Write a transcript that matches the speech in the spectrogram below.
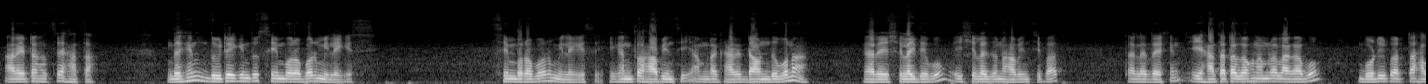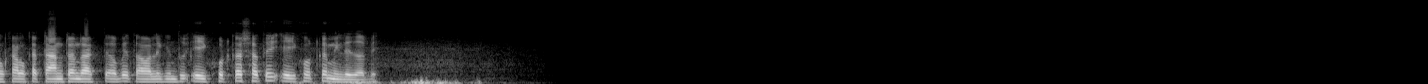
আর এটা হচ্ছে হাতা। দেখেন, দুইটাই কিন্তু সেম বরাবর মিলে গেছে। সেম বরাবর মিলে গেছে। এখানে তো হাফ ইঞ্চি আমরা ঘাড়ে ডাউন দেবো না, ঘাড়ে সেলাই দেবো, এই সেলাইয়ের জন্য হাফ ইঞ্চি পাত। তাহলে দেখেন, এই হাতাটা যখন আমরা লাগাবো বডির পার্টটা হালকা হালকা টান টান রাখতে হবে, তাহলে কিন্তু এই খোটকার সাথে এই খোটকা মিলে যাবে।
